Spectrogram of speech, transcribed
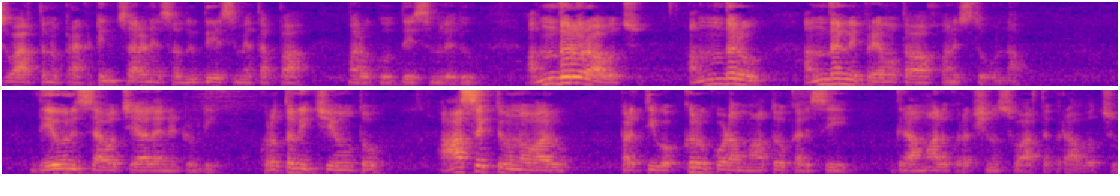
స్వార్థను ప్రకటించాలనే సదుద్దేశమే తప్ప మరొక ఉద్దేశం లేదు. అందరూ రావచ్చు. అందరూ అందరినీ ప్రేమతో ఆహ్వానిస్తూ ఉన్నాం. దేవుని సేవ చేయాలనేటువంటి కృతనిశ్చయంతో ఆసక్తి ఉన్నవారు ప్రతి ఒక్కరూ కూడా మాతో కలిసి గ్రామాలకు రక్షణ స్వార్థకు రావచ్చు.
